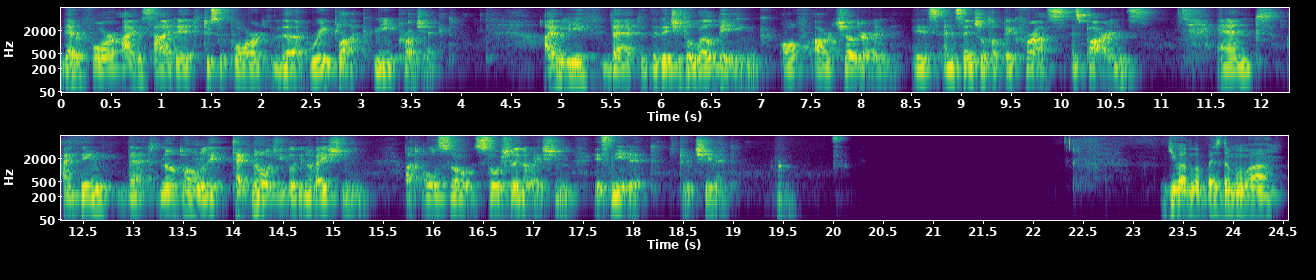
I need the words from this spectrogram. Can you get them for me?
Therefore, I decided to support the Replug Me project. I believe that the digital well-being of our children is an essential topic for us as parents. And I think that not only technological innovation, but also social innovation is needed to achieve it. Divadlo Bez Domova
